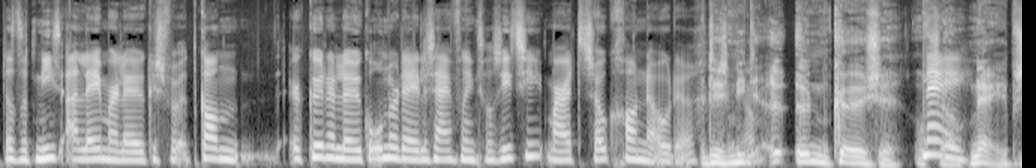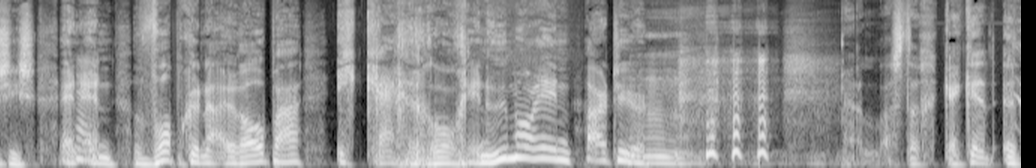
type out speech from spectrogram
dat het niet alleen maar leuk is. Het kan, er kunnen leuke onderdelen zijn van die transitie, maar het is ook gewoon nodig. Het is niet een- een keuze of Nee. zo. Nee, precies. En, Nee. en Wopke naar Europa. Ik krijg er gewoon geen humor in, Arthur. Mm. Ja, lastig. Kijk, het, het,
